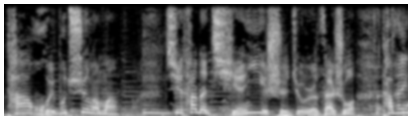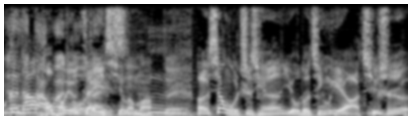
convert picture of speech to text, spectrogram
他回不去了吗？嗯，其实他的潜意识就是在说他不跟他好朋友在一起了吗？对，呃，像我之前有的经历啊，其实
